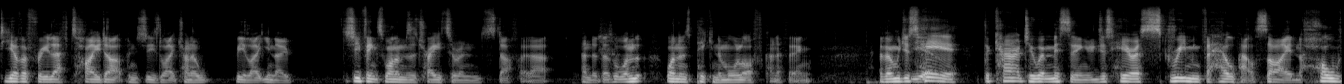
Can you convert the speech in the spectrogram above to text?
the other three left tied up, and she's like trying to be like, you know, she thinks one of them's a traitor and stuff like that, and that's what one one of them's picking them all off, kind of thing. And then we just Yeah. hear the character who went missing. You just hear her screaming for help outside, and the whole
